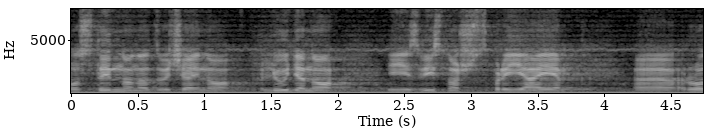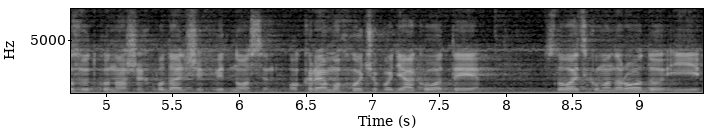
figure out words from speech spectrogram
гостинно, надзвичайно людяно і, звісно ж, сприяє е, розвитку наших подальших відносин. Окремо хочу подякувати словацькому народу і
